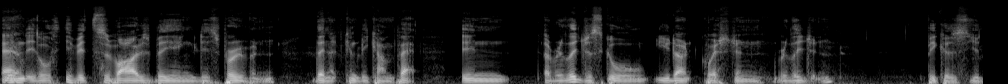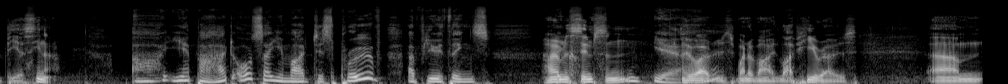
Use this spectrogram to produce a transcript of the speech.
and Yeah. it'll if it survives being disproven, then it can become fact. In a religious school, you don't question religion because you'd be a sinner. Uh, yeah, but also you might disprove a few things. Homer Simpson, Yeah. who I- is one of my life heroes, um,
